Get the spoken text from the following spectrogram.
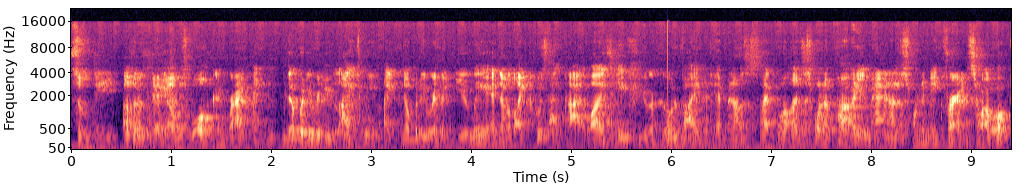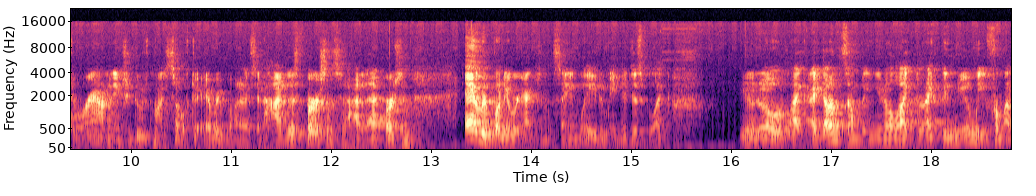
So the other day I was walking, right, and nobody really liked me, like nobody really knew me, and they're like, who's that guy? Why is he here? Who invited him? And I was just like, well, I just want to party, man. I just want to make friends. So I walked around, I introduced myself to everybody. I said hi to this person, said hi to that person. Everybody reacted the same way to me. They just like, you know, like I done something, you know, like like they knew me from a,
